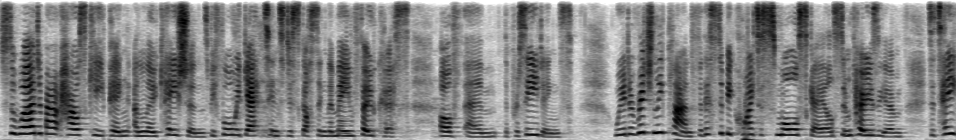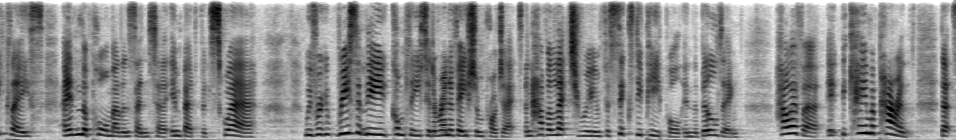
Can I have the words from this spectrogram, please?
Just a word about housekeeping and locations before we get into discussing the main focus of um, the proceedings. We had originally planned for this to be quite a small-scale symposium to take place in the Paul Mellon Centre in Bedford Square. We've re recently completed a renovation project and have a lecture room for 60 people in the building. However, it became apparent that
